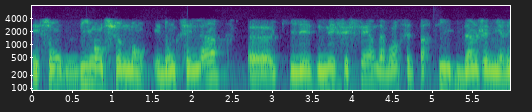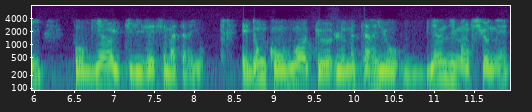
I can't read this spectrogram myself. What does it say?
et son dimensionnement. Et donc, c'est là euh, qu'il est nécessaire d'avoir cette partie d'ingénierie pour bien utiliser ces matériaux. Et donc, on voit que le matériau bien dimensionné,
